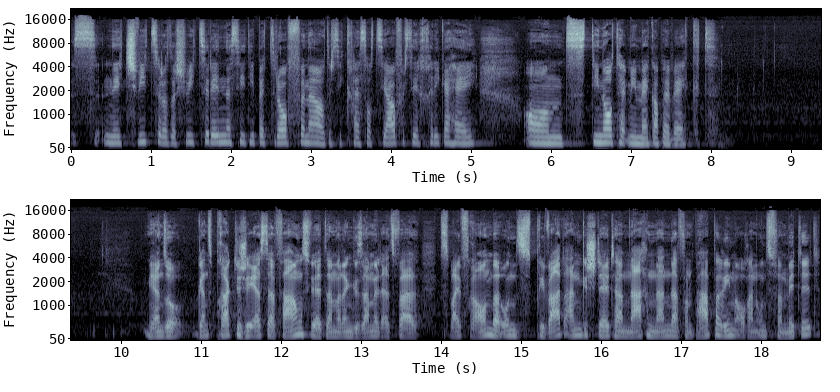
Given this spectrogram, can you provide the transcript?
es nicht Schweizer oder Schweizerinnen sind, die Betroffenen, oder sie keine Sozialversicherungen haben. Und die Not hat mich mega bewegt. Wir haben so ganz praktische erste Erfahrungswerte haben wir dann gesammelt, als wir zwei Frauen bei uns privat angestellt haben, nacheinander von Paparim auch an uns vermittelt.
